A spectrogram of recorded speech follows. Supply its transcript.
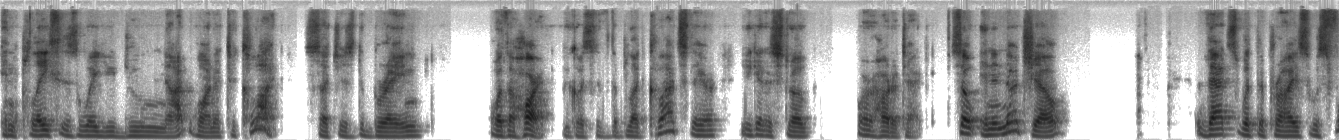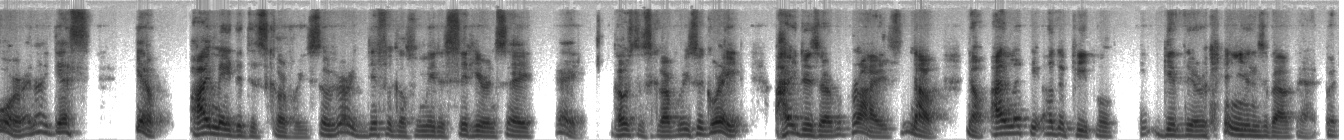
in places where you do not want it to clot, such as the brain or the heart, because if the blood clots there, you get a stroke or a heart attack. So, in a nutshell, that's what the prize was for. And I guess, you know, I made the discoveries. So very difficult for me to sit here and say, hey, those discoveries are great. I deserve a prize. No, no, I let the other people give their opinions about that. But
